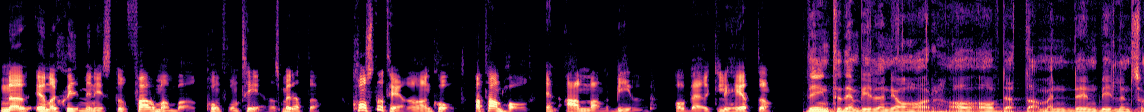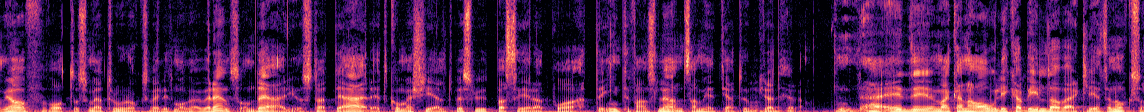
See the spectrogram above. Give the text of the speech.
När energiminister Farmanbar konfronteras med detta konstaterar han kort att han har en annan bild av verkligheten. Det är inte den bilden jag har av, av detta, men den bilden som jag har fått och som jag tror också väldigt många är överens om, det är just att det är ett kommersiellt beslut baserat på att det inte fanns lönsamhet i att uppgradera. Nej, det, man kan ha olika bild av verkligheten också.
